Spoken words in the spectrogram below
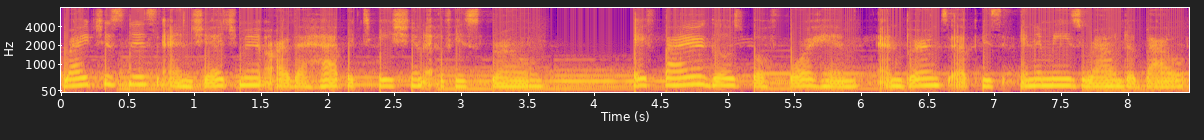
Righteousness and judgment are the habitation of his throne. A fire goes before him and burns up his enemies round about.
